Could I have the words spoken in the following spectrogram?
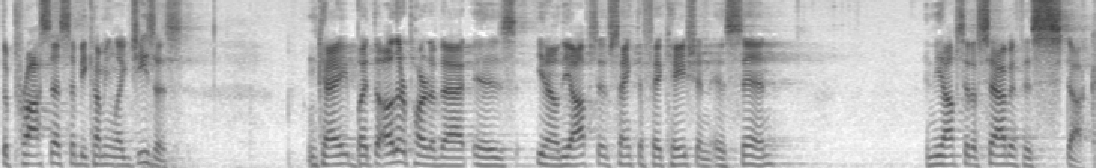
the process of becoming like Jesus. Okay, but the other part of that is, you know, the opposite of sanctification is sin, and the opposite of Sabbath is stuck.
